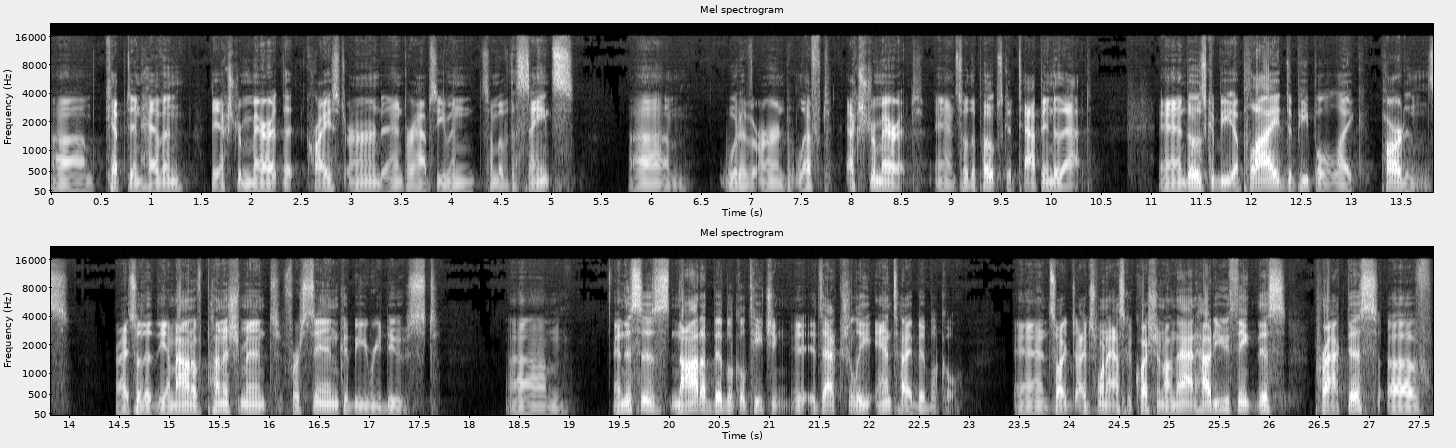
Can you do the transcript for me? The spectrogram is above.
um, kept in heaven, the extra merit that Christ earned, and perhaps even some of the saints um, would have earned, left extra merit. And so the popes could tap into that. And those could be applied to people like pardons, right? So that the amount of punishment for sin could be reduced. Um, and this is not a biblical teaching, it's actually anti biblical. And so I, I just want to ask a question on that. How do you think this practice of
